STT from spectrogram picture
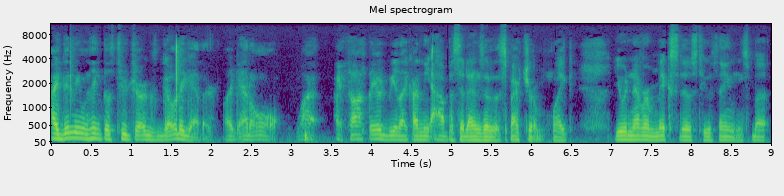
I didn't even think those two drugs go together, like at all. Why? I thought they would be like on the opposite ends of the spectrum. Like, you would never mix those two things, but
